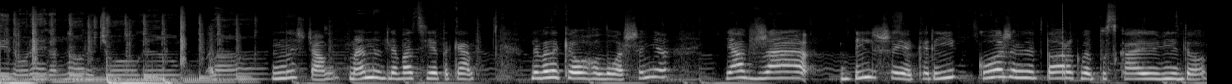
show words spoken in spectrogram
이 노래가 너를 조금만 Ну що, в мене для вас є таке невелике оголошення. Я вже більше як рік кожен вівторок випускаю відео.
